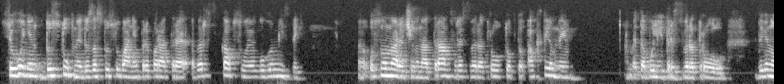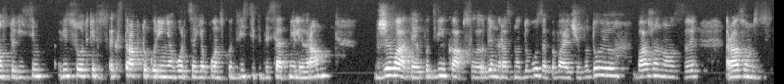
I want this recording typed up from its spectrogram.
Сьогодні доступний до застосування препарат реверс, капсула якого містить е, основна речовина трансресвератрол, тобто активний метаболіт ресвератролу 98% з екстракту коріння горця японського 250 мг. Вживати по дві капсули один раз на добу, запиваючи водою, бажано з разом з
